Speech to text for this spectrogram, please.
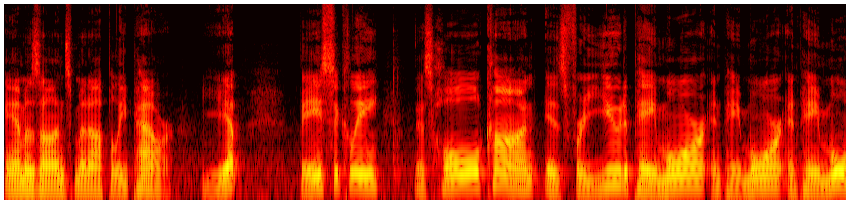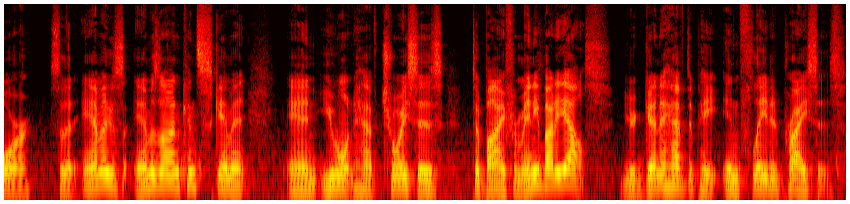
Amazon's Monopoly Power. Yep. Basically, this whole con is for you to pay more and pay more and pay more so that Amazon can skim it and you won't have choices to buy from anybody else. You're going to have to pay inflated prices.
